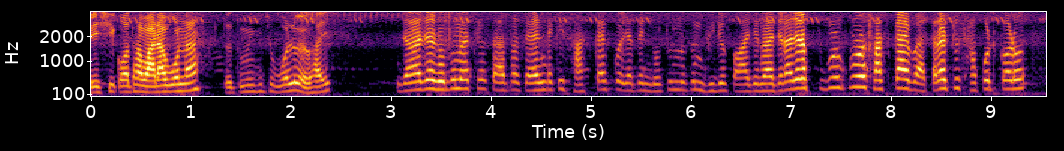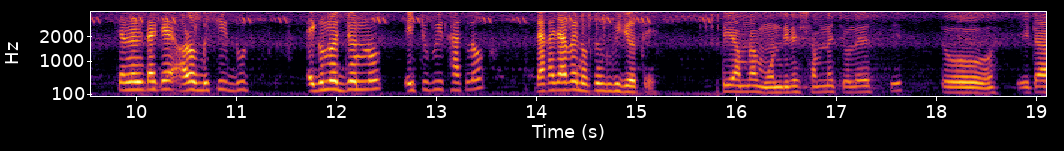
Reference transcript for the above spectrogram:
বেশি কথা বাড়াবো না। তো তুমি কিছু বলবে ভাই? যারা যারা নতুন আছো, তারা চ্যানেলটাকে সাবস্ক্রাইব করে যাতে নতুন নতুন ভিডিও পাওয়া যায়। না যারা যারা পুরো পুরো সাবস্ক্রাইব হয় তারা একটু সাপোর্ট করো চ্যানেলটাকে আরও বেশি দূর এগোনোর জন্য। এইটুকুই থাকলেও দেখা যাবে নতুন ভিডিওতে আমরা মন্দিরের সামনে চলে এসেছি। তো এটা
